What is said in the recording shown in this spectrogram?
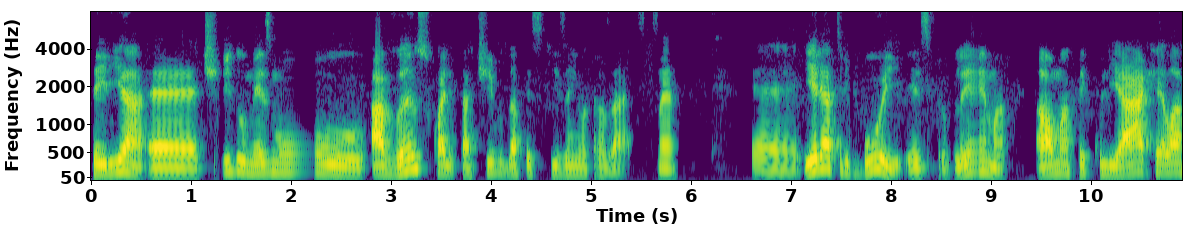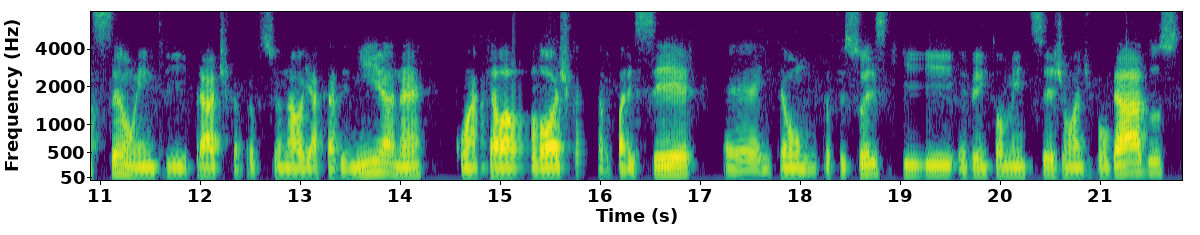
teria é, tido o mesmo avanço qualitativo da pesquisa em outras áreas, né? É, e ele atribui esse problema há uma peculiar relação entre prática profissional e academia, né, com aquela lógica do parecer, É, então, professores que eventualmente sejam advogados,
